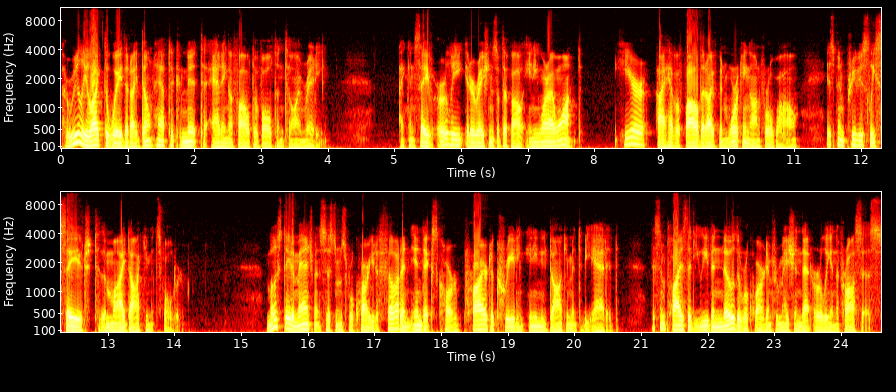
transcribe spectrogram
I really like the way that I don't have to commit to adding a file to Vault until I'm ready. I can save early iterations of the file anywhere I want. Here I have a file that I've been working on for a while. It's been previously saved to the My Documents folder. Most data management systems require you to fill out an index card prior to creating any new document to be added. This implies that you even know the required information that early in the process.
